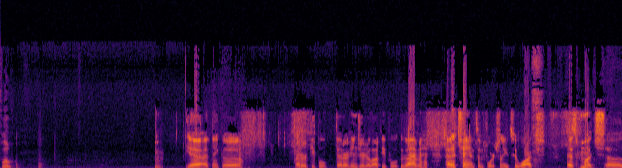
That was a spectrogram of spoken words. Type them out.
Flo? yeah, I think. Uh, are there people that are injured? A lot of people because I haven't ha- had a chance, unfortunately, to watch as much uh,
